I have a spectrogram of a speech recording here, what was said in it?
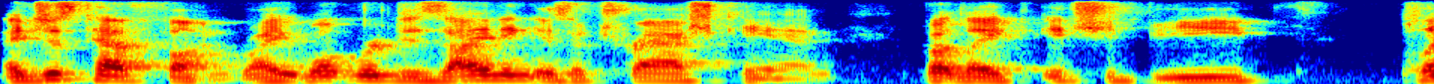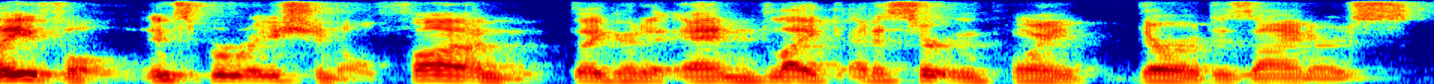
and just have fun, right? What we're designing is a trash can, but like it should be playful, inspirational, fun. Like and like at a certain point, there are designers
